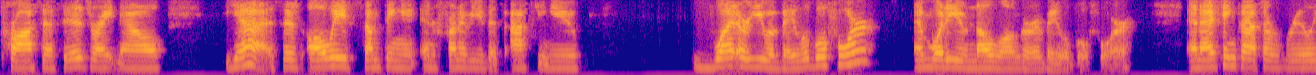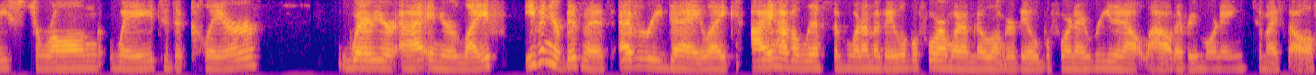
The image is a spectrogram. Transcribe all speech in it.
process is right now. Yes, there's always something in front of you that's asking you, what are you available for? And what are you no longer available for? And I think that's a really strong way to declare where you're at in your life, even your business, every day. Like I have a list of what I'm available for and what I'm no longer available for, and I read it out loud every morning to myself.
